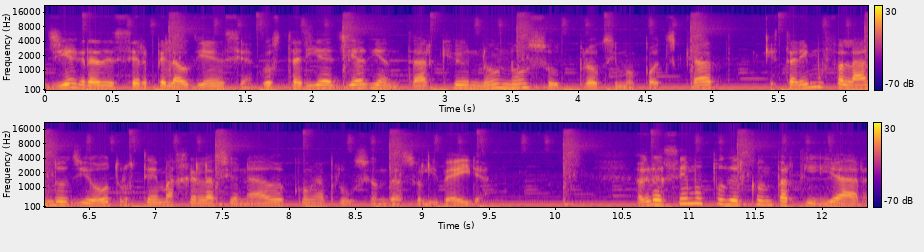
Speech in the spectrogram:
de agradecer pela audiência, gostaria de adiantar que no nosso próximo podcast estaremos falando de outros temas relacionados com a produção das oliveiras. Agradecemos poder compartilhar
